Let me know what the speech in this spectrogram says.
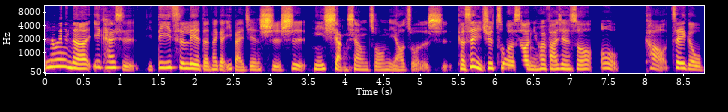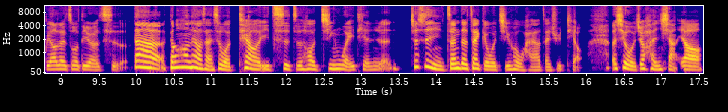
因为呢，一开始你第一次列的那个一百件事是你想象中你要做的事，可是你去做的时候，你会发现说，哦。靠，这个我不要再做第二次了。那高空跳伞是我跳一次之后惊为天人，就是你真的再给我机会，我还要再去跳。而且我就很想要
